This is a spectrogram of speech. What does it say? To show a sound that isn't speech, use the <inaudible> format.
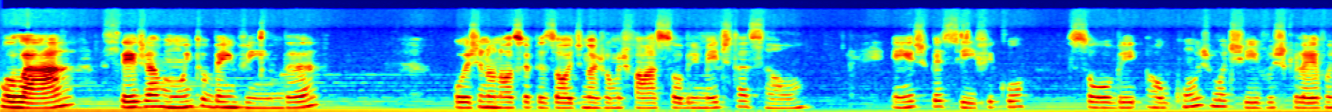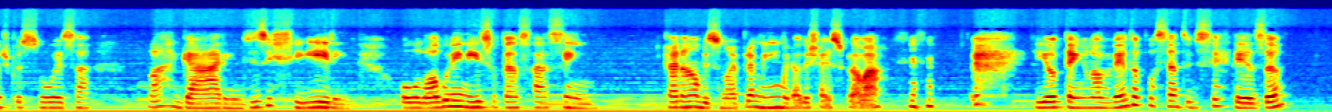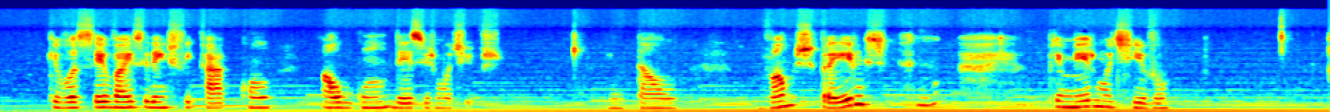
Olá, seja muito bem-vinda. Hoje, no nosso episódio, nós vamos falar sobre meditação, em específico, sobre alguns motivos que levam as pessoas a largarem, desistirem, ou logo no início pensar assim: caramba, isso não é para mim, melhor deixar isso para lá. <laughs> e eu tenho 90% de certeza que você vai se identificar com algum desses motivos. Então, vamos para eles? Primeiro motivo:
